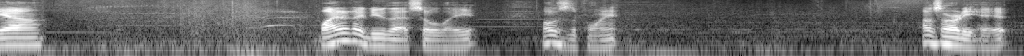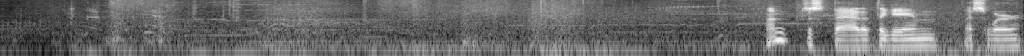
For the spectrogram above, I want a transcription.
Yeah. Why did I do that so late? What was the point? I was already hit. I'm just bad at the game, I swear.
